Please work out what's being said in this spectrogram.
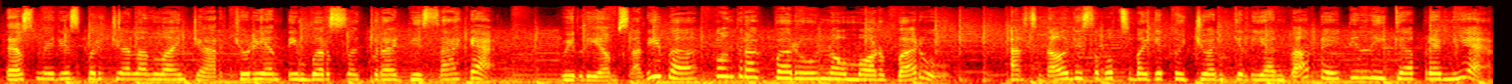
Tes medis berjalan lancar, curian Timber segera disahkan. William Saliba kontrak baru nomor baru. Arsenal disebut sebagai tujuan Kylian Mbappe di Liga Premier.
